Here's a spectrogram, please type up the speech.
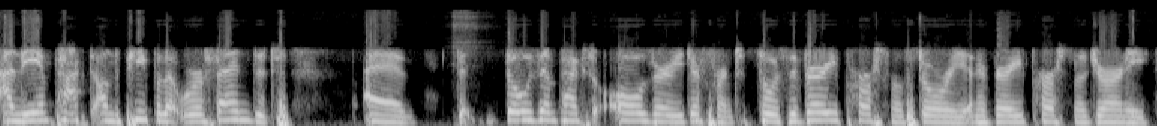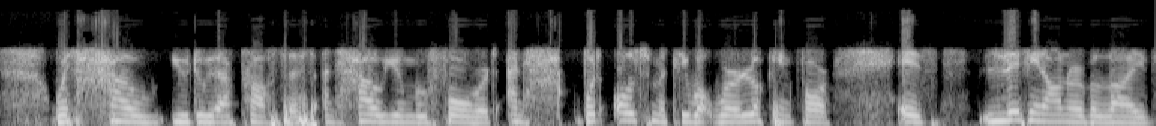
and the impact on the people that were offended. Um, th- those impacts are all very different. So it's a very personal story and a very personal journey with how you do that process and how you move forward. And h- but ultimately, what we're looking for is living honourable lives,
